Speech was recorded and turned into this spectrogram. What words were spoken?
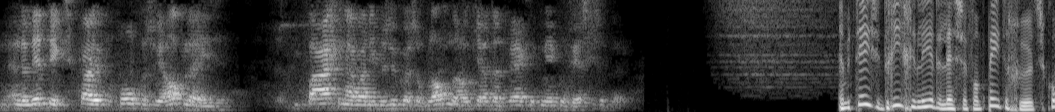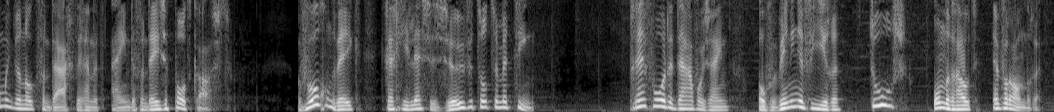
In Analytics kan je vervolgens weer aflezen. Die pagina waar die bezoekers op landen ook jou daadwerkelijk meer conversies oplevert. En met deze drie geleerde lessen van Peter Geurts kom ik dan ook vandaag weer aan het einde van deze podcast. Volgende week krijg je lessen 7 tot en met 10. Trefwoorden daarvoor zijn overwinningen vieren, tools, onderhoud en veranderen.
